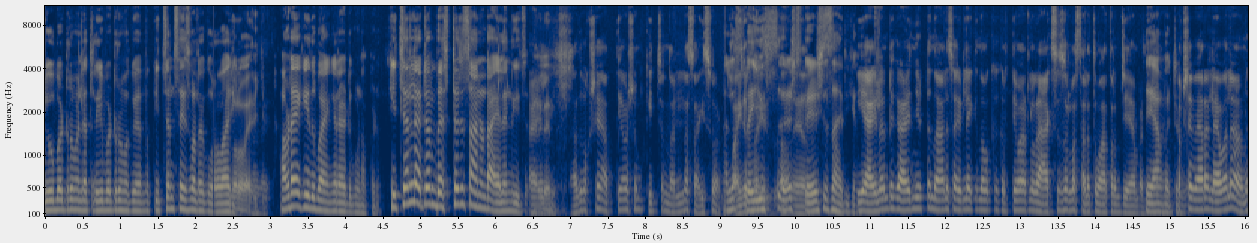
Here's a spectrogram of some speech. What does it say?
ടു ബെഡ്റൂം അല്ല ത്രീ ബെഡ്റൂം ഒക്കെ വരുമ്പോൾ കിച്ചൺ സൈസ് വളരെ കുറവായിരിക്കും. കുറവായിരിക്കും. അവിടെയൊക്കെ ഇത് ഭയങ്കരമായിട്ട് ഗുണപ്പെടും. കിച്ചണിൽ ഏറ്റവും ബെസ്റ്റ് ഒരു സാധനം ഉണ്ട് ഐലൻഡ് കിച്ചൺ. അത് പക്ഷേ അത്യാവശ്യം കിച്ചൺ നല്ല സൈസാണ്. അതെ, അതെ. സ്പേഷ്യസ് ആയിരിക്കും ഈ ഐലൻഡ് കഴിഞ്ഞിട്ട് നാല് സൈഡിലേക്ക് നമുക്ക് കൃത്യമായിട്ടുള്ള ആക്സസ് ഉള്ള സ്ഥലത്ത് മാത്രം ചെയ്യാൻ പറ്റും. പറ്റും. പക്ഷെ വേറെ ലെവലാണ്.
